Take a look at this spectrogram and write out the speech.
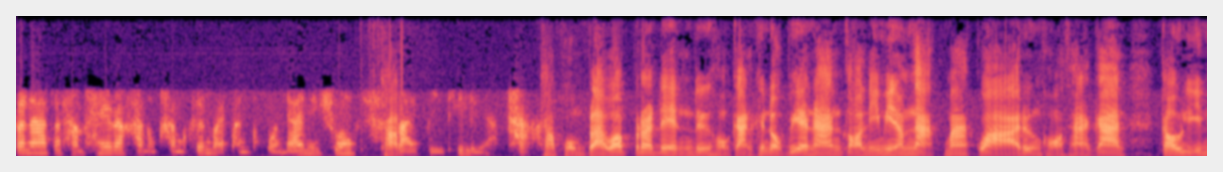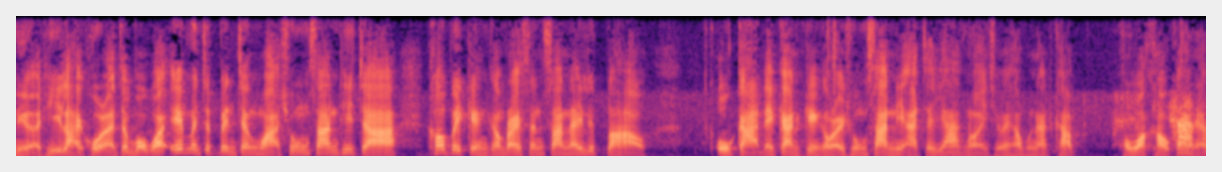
ก็น่าจะทำให้ราคาทองคำเคลื่อนไหวผันผวนได้ในช่วงครับปลายปีที่เหลือค่ะครับผมแปลว่าประเด็นเรื่องของการขึ้นดอกเบี้ยนั้น ตอนนี้มีน้ำหนักมากกว่าเรื่องของสถานการณ์เกาหลีเหนือที่หลายคนอาจจะบอกว่าเอ๊ะมันจะเป็นจังหวะช่วงสั้นที่จะเข้าไปเก็งกำไรสั้น ๆ ได้หรือเปล่า โอกาสในการเก็งกำไรช่วงสั้นนี่อาจจะยากหน่อยใช่ไหมครับคุณนัทครับเพราะว่าเข้าใกล้แนว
